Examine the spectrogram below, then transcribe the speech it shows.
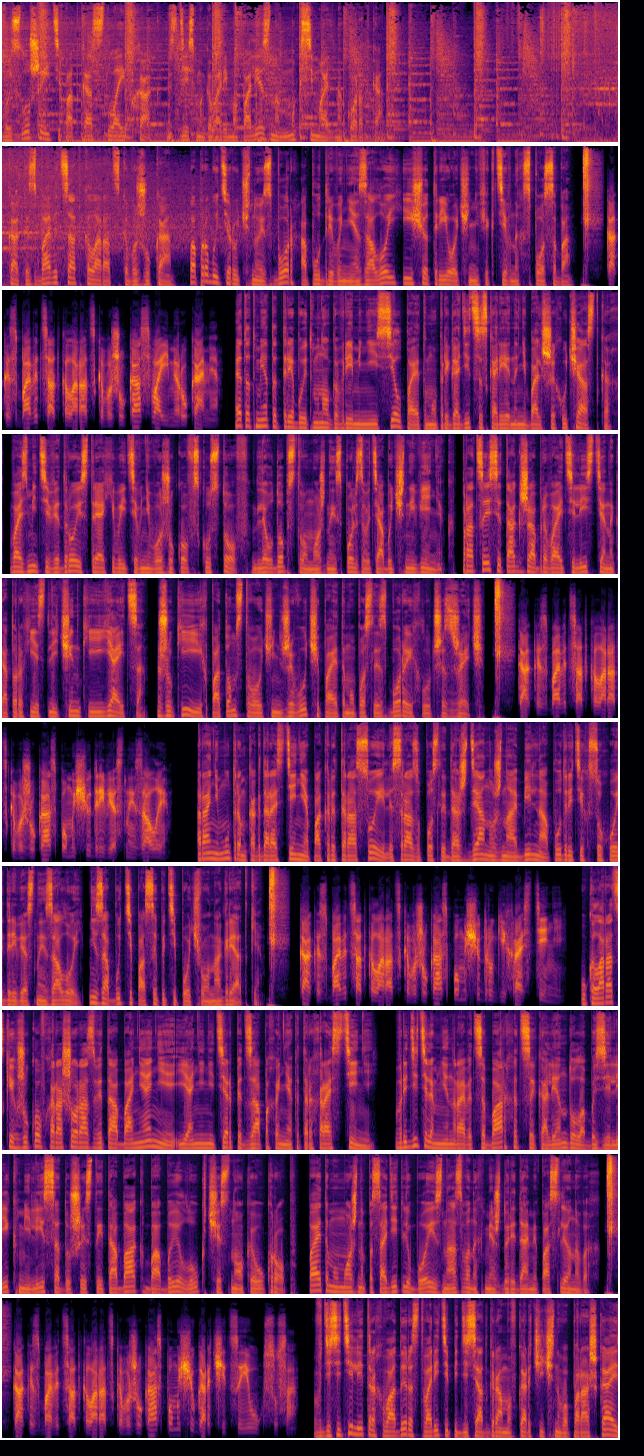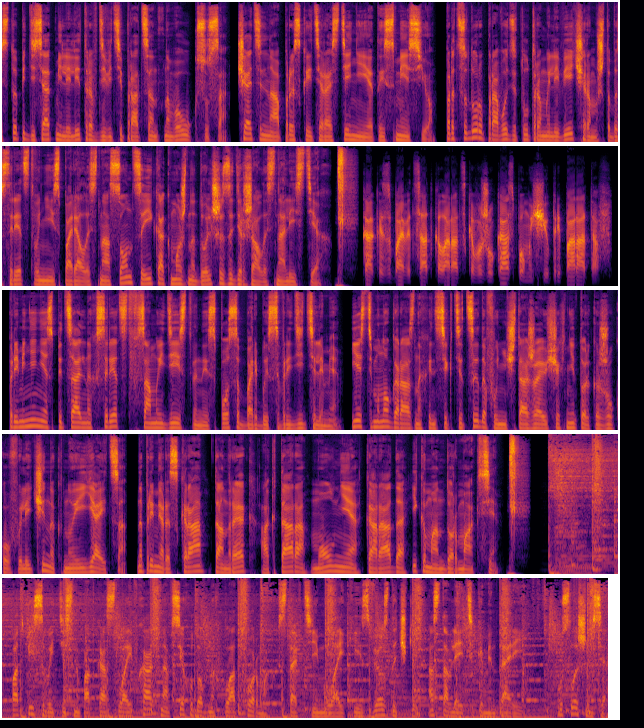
Вы слушаете подкаст «Лайфхак». Здесь мы говорим о полезном максимально коротко. Как избавиться от колорадского жука? Попробуйте ручной сбор, опудривание золой и еще три очень эффективных способа. Как избавиться от колорадского жука своими руками? Этот метод требует много времени и сил, поэтому пригодится скорее на небольших участках. Возьмите ведро и стряхивайте в него жуков с кустов. Для удобства можно использовать обычный веник. В процессе также обрывайте листья, на которых есть личинки и яйца. Жуки и их потомство очень живучи, поэтому после сбора их лучше сжечь. Как избавиться от колорадского жука с помощью древесной золы? Ранним утром, когда растения покрыты росой или сразу после дождя, нужно обильно опудрить их сухой древесной золой. Не забудьте посыпать и почву на грядке. Как избавиться от колорадского жука с помощью других растений? У колорадских жуков хорошо развито обоняние, и они не терпят запаха некоторых растений. Вредителям не нравятся бархатцы, календула, базилик, мелиса, душистый табак, бобы, лук, чеснок и укроп. Поэтому можно посадить любой из названных между рядами посленовых. Как избавиться от колорадского жука с помощью горчицы и уксуса? В 10 литрах воды растворите 50 граммов горчичного порошка и 150 миллилитров 9% уксуса. Тщательно опрыскайте растения этой смесью. Процедуру проводят утром или вечером, чтобы средство не испарялось на солнце и как можно дольше задержалось на листьях. Как избавиться от колорадского жука с помощью препаратов? Применение специальных средств – самый действенный способ борьбы с вредителями. Есть много разных инсектицидов, уничтожающих не только жуков и личинок, но и яйца. Например, Искра, Танрек, Актара, Молния, Карада и Командор Макси. Подписывайтесь на подкаст «Лайфхак» на всех удобных платформах, ставьте ему лайки и звездочки, оставляйте комментарии. Услышимся!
